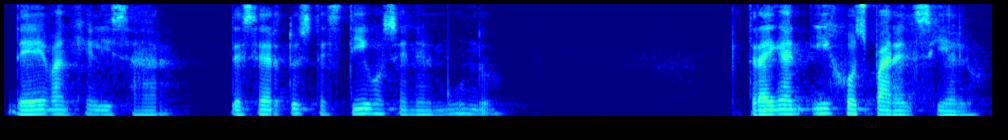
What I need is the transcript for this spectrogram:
de evangelizar, de ser tus testigos en el mundo, que traigan hijos para el cielo.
